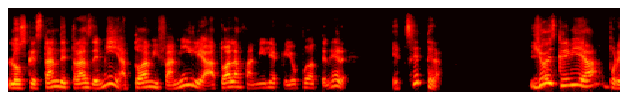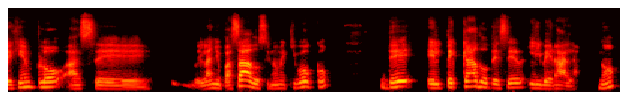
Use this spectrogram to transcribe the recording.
los que están detrás de mí, a toda mi familia, a toda la familia que yo pueda tener, etcétera. Yo escribía, por ejemplo, hace el año pasado, si no me equivoco, de el pecado de ser liberal, ¿no?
